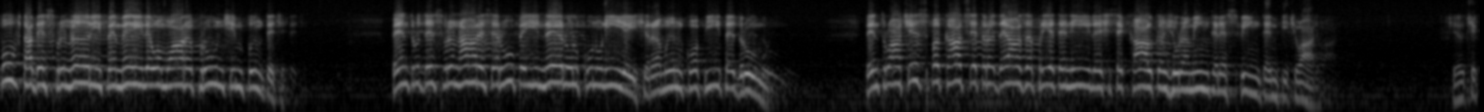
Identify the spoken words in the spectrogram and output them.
pofta desfrânării femeile omoară prunci în pântece. Pentru desfrânare se rupe inerul cununiei și rămân copii pe drumuri. Pentru acest păcat se trădează prieteniile și se calcă jurămintele sfinte în picioare. Cel ce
